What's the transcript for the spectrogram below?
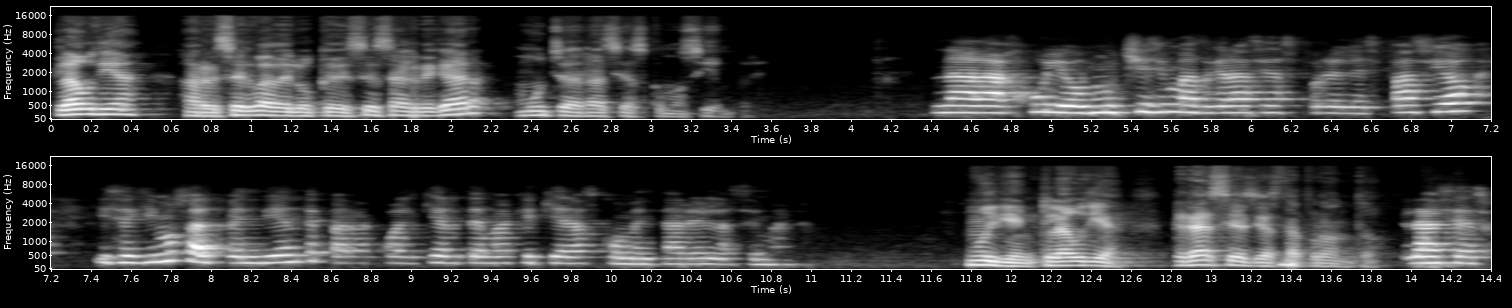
Claudia, a reserva de lo que desees agregar, muchas gracias como siempre. Nada, Julio, muchísimas gracias por el espacio y seguimos al pendiente para cualquier tema que quieras comentar en la semana. Muy bien, Claudia, gracias y hasta pronto. Gracias.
